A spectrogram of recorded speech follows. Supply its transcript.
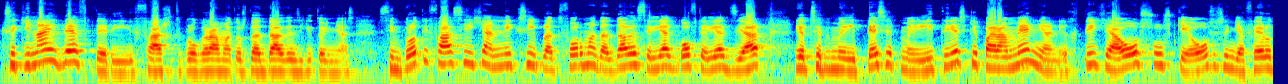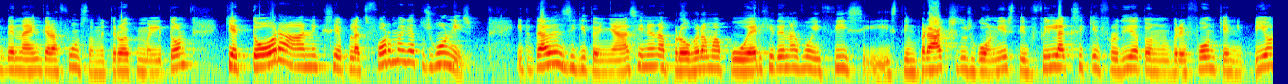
ξεκινάει η δεύτερη φάση του προγράμματος Δαντάδες Γειτονιάς. Στην πρώτη φάση είχε ανοίξει η πλατφόρμα dandades.gov.gr για τους επιμελητές επιμελήτριες και παραμένει ανοιχτή για όσους και όσες ενδιαφέρονται να εγγραφούν στο Μητρό Επιμελητών και τώρα άνοιξε η πλατφόρμα για τους γονείς. Οι Τετάδες Γειτονιάς είναι ένα πρόγραμμα που έρχεται να βοηθήσει στην πράξη τους γονείς στην φύλαξη και φροντίδα των βρεφών και νηπίων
